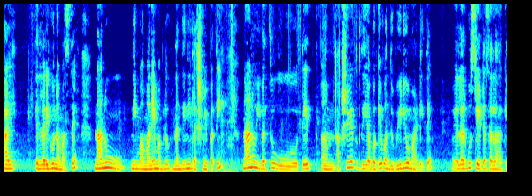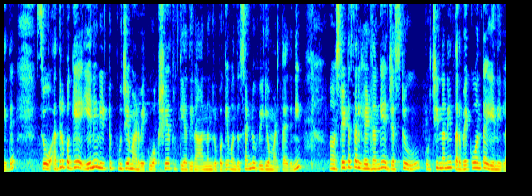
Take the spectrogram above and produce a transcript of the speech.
ಹಾಯ್ ಎಲ್ಲರಿಗೂ ನಮಸ್ತೆ. ನಾನು ನಿಮ್ಮ ಮನೆ ಮಗಳು ನಂದಿನಿ ಲಕ್ಷ್ಮೀಪತಿ. ನಾನು ಇವತ್ತು ತೇ ಅಕ್ಷಯ ತೃತೀಯ ಬಗ್ಗೆ ಒಂದು ವಿಡಿಯೋ ಮಾಡಿದ್ದೆ. ಎಲ್ಲರಿಗೂ ಸ್ಟೇಟಸ್ ಎಲ್ಲ ಹಾಕಿದ್ದೆ. ಸೊ ಅದ್ರ ಬಗ್ಗೆ ಏನೇನು ಇಟ್ಟು ಪೂಜೆ ಮಾಡಬೇಕು, ಅಕ್ಷಯ ತೃತೀಯ ದಿನ ಅನ್ನೋದ್ರ ಬಗ್ಗೆ ಒಂದು ಸಣ್ಣ ವಿಡಿಯೋ ಮಾಡ್ತಾ ಇದ್ದೀನಿ. ಸ್ಟೇಟಸಲ್ಲಿ ಹೇಳ್ದಂಗೆ ಜಸ್ಟು ಚಿನ್ನನೇ ತರಬೇಕು ಅಂತ ಏನಿಲ್ಲ.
